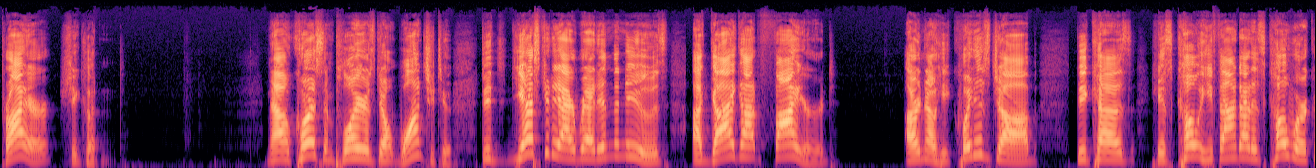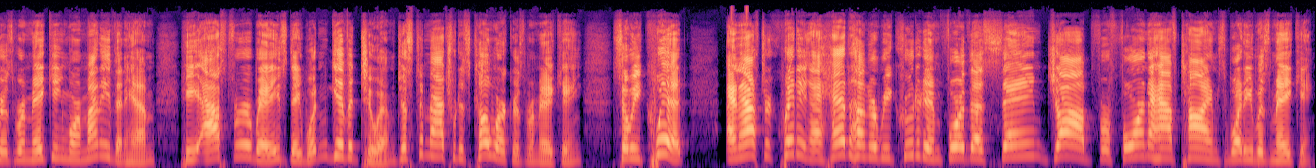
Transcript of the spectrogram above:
Prior, she couldn't. Now, of course, employers don't want you to. Did yesterday I read in the news a guy got fired, or no, he quit his job because his co he found out his coworkers were making more money than him. He asked for a raise, they wouldn't give it to him just to match what his coworkers were making. So he quit. And after quitting, a headhunter recruited him for the same job for four and a half times what he was making.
